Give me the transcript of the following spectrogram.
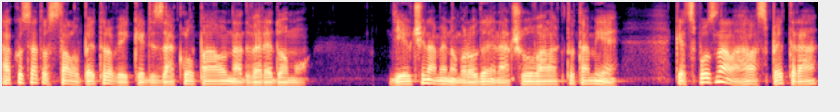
ako sa to stalo Petrovi, keď zaklopal na dvere domu. Dievčina menom Rode načúvala, kto tam je. Keď spoznala hlas Petra,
